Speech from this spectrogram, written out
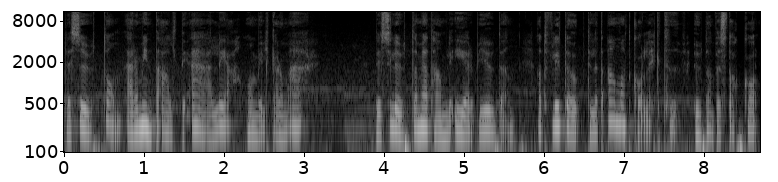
Dessutom är de inte alltid ärliga om vilka de är. Det slutar med att han blir erbjuden att flytta upp till ett annat kollektiv utanför Stockholm.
